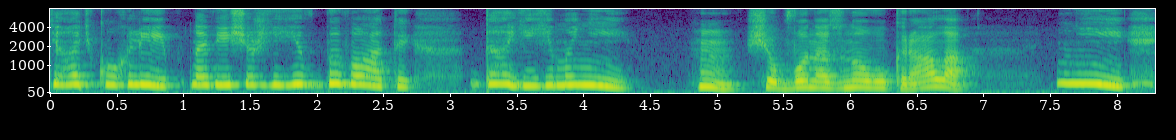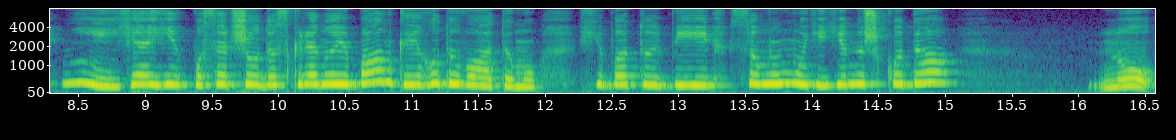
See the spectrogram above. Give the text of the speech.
Дядько Гліб, навіщо ж її вбивати? Дай її мені. Хм, щоб вона знову крала? Ні, ні, я її посаджу до скляної банки і годуватиму. Хіба тобі самому її не шкода? Ну,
